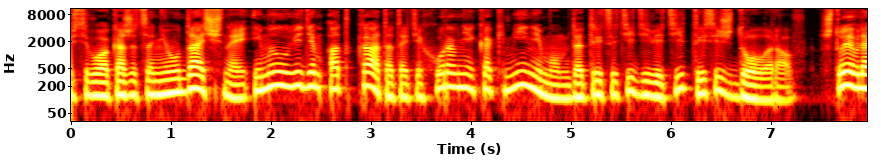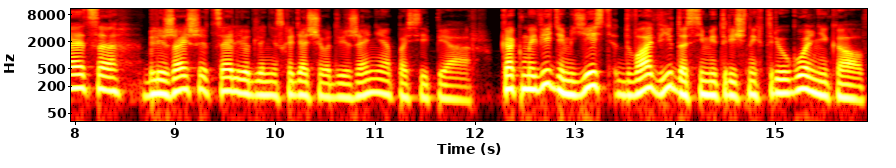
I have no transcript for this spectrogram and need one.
всего окажется неудачной, и мы увидим откат от этих уровней как минимум до 39 тысяч долларов, что является ближайшей целью для нисходящего движения по CPR. Как мы видим, есть два вида симметричных треугольников.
